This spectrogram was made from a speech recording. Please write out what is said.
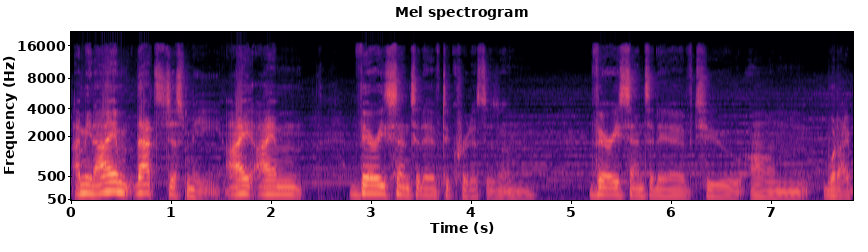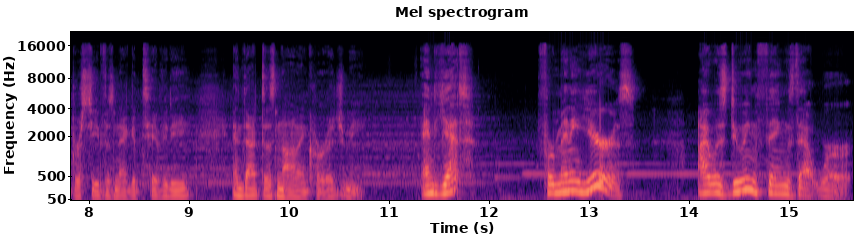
I mean, I'm, that's just me. I, I'm very sensitive to criticism, very sensitive to um, what I perceive as negativity, and that does not encourage me. And yet, for many years, I was doing things that were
